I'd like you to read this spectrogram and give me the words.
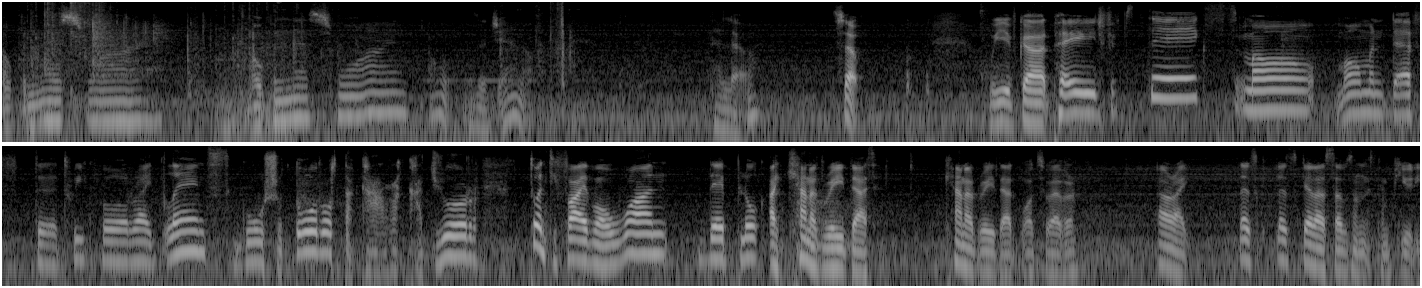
Open this one. Open this one. Oh, there's a journal. Hello. So, we've got page 56. Mo moment def the tweak for right length. Goshotoro Takarakajur. 2501. De plug. I cannot read that. Cannot read that whatsoever. All right, let's let's get ourselves on this computer.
